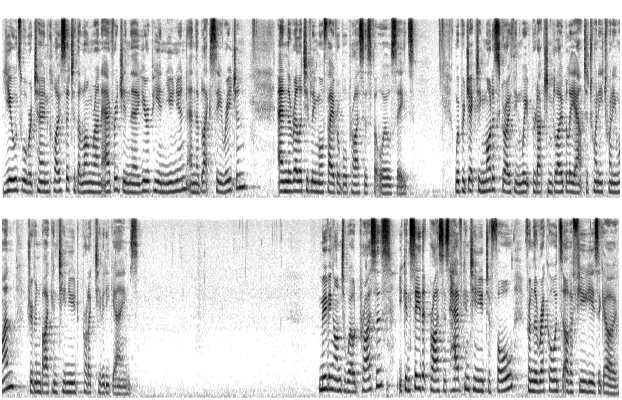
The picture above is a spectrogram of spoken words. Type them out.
yields will return closer to the long run average in the European Union and the Black Sea region, and the relatively more favourable prices for oilseeds. We're projecting modest growth in wheat production globally out to 2021, driven by continued productivity gains. Moving on to world prices, you can see that prices have continued to fall from the records of a few years ago.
